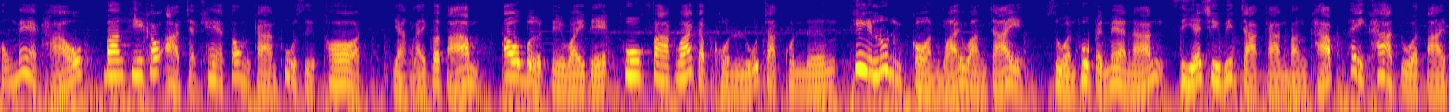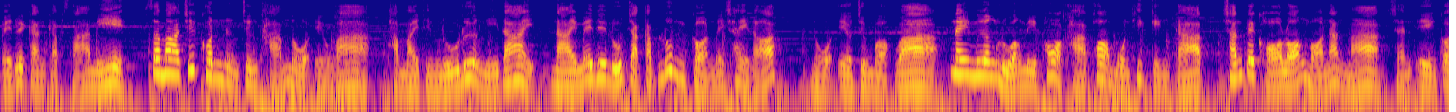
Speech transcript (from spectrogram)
ของแม่เขา บางทีเขาอาจจะแค่ต้องการผู้สืบทอด อย่างไรก็ตาม เอาเบิร์ตในวัยเด็ก ถูกฝากไว้กับคนรู้จักคนหนึ่งที่รุ่นก่อนไว้วางใจ ส่วนผู้เป็นแม่นั้นเสียชีวิตจากการบังคับ ให้ฆ่าตัวตายไปด้วยกันกับสามี สมาชิกคนหนึ่งจึงถามโนเอลว่าทำไมถึงรู้เรื่องนี้ได้ นายไม่ได้รู้จักกับรุ่นก่อนไม่ใช่เหรอ โนเอลจึงบอกว่า ในเมืองหลวงมีพ่อค้าข้อมูลที่เก่งกาจฉันไปขอร้องหมอนั่นมา ฉันเองก็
